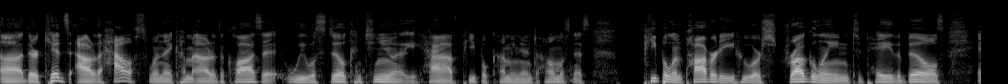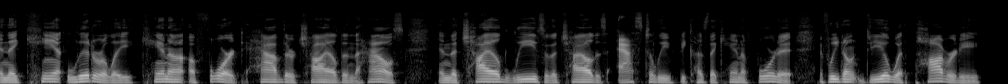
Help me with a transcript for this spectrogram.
uh, their kids out of the house when they come out of the closet, we will still continually have people coming into homelessness people in poverty who are struggling to pay the bills and they can't literally cannot afford to have their child in the house and the child leaves or the child is asked to leave because they can't afford it. If we don't deal with poverty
